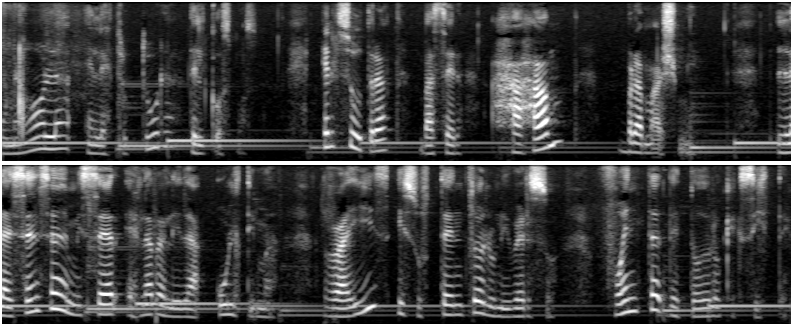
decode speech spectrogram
una ola en la estructura del cosmos. El sutra va a ser Haham Brahmashmi. La esencia de mi ser es la realidad última, raíz y sustento del universo, fuente de todo lo que existe.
